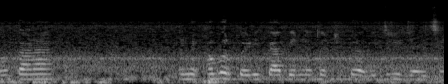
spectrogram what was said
રોકાણા. એને ખબર પડી કે આ બેનને તો છોકરા ગુજરી જાય છે.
